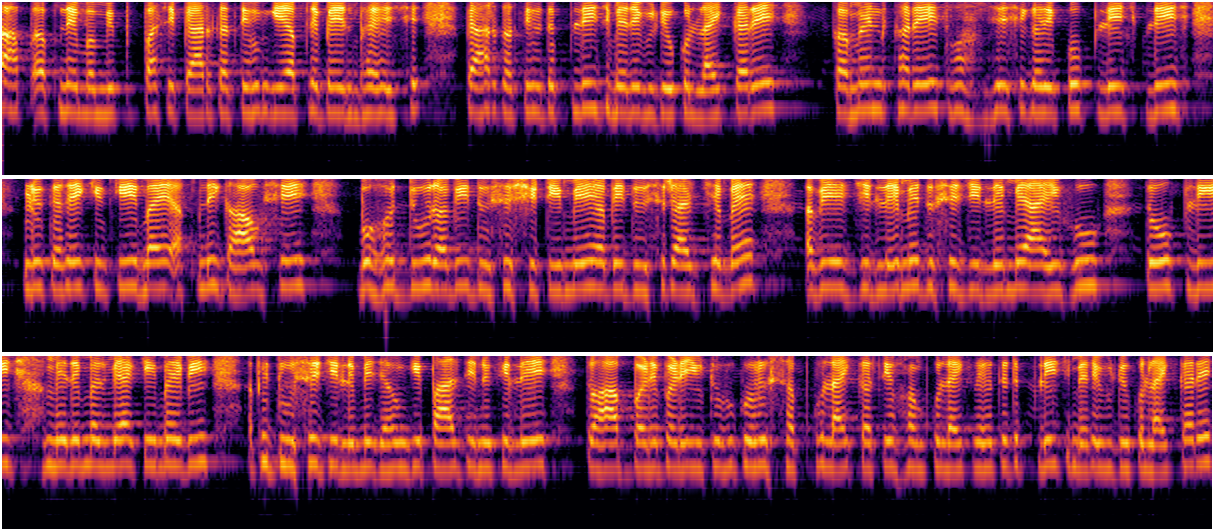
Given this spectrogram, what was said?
आप अपने मम्मी पापा से प्यार करते होंगे, अपने बहन भाई से प्यार करते हो तो प्लीज़ मेरे वीडियो को लाइक करें। कमेंट करें तो हम जैसे गरीब को प्लीज़ प्लीज़ वीडियो करें, क्योंकि मैं अपने गाँव से बहुत दूर अभी दूसरी सिटी में, अभी दूसरे राज्य में, अभी ज़िले में, दूसरे ज़िले में आई हूँ। तो प्लीज़ मेरे मन में आके मैं भी अभी दूसरे ज़िले में जाऊँगी पाँच दिनों के लिए। तो आप बड़े बड़े यूट्यूब को सबको लाइक करते हो, हमको लाइक नहीं होते तो प्लीज़ मेरे वीडियो को लाइक करें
